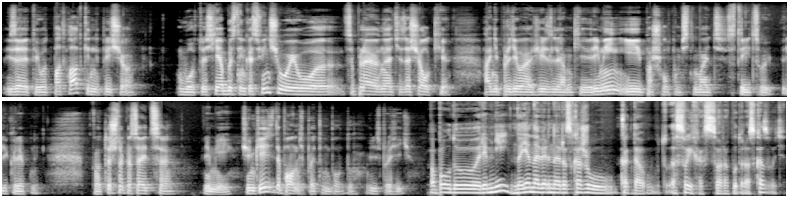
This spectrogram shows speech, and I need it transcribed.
Из-за этой вот подкладки на плечо вот, то есть я быстренько свинчиваю его, цепляю на эти защелки, а не продеваю через лямки ремень и пошел там снимать стрит свой великолепный. Вот это что касается ремней. Что-нибудь есть дополнить по этому поводу или спросить? По поводу ремней, но я, наверное, расскажу, когда о своих аксессуарах буду рассказывать.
